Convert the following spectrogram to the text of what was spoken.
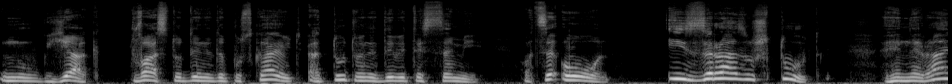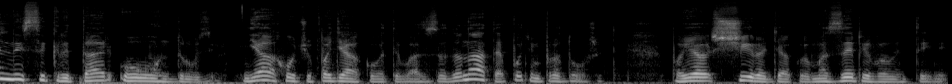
ну як вас туди не допускають, а тут ви не дивитесь самі. Оце ООН. І зразу ж тут генеральний секретар ООН, друзі. Я хочу подякувати вас за донати, а потім продовжити. Бо я щиро дякую Мазепі Валентині.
